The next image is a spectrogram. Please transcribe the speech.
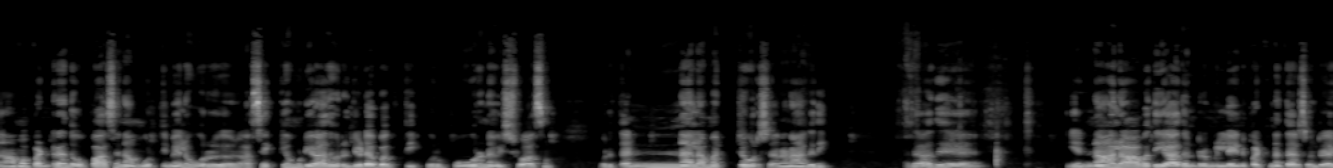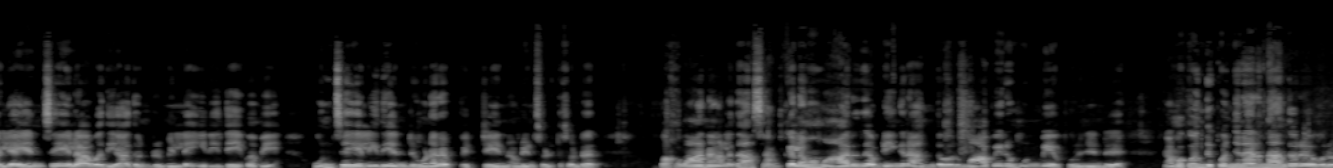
நாம் பண்ணுற அந்த உபாசனா மூர்த்தி மேலே ஒரு அசைக்க முடியாத ஒரு திட பக்தி ஒரு பூரண விஸ்வாசம் ஒரு தன்னலமற்ற ஒரு சரணாகதி. அதாவது என்னால் ஆவது யாதொன்றும் இல்லைன்னு பட்டினத்தார் சொல்கிறார் இல்லையா? என் செயல் ஆவது யாதொன்றும் இல்லை இனி தெய்வமே உன் செயல் இது என்று உணரப் பெற்றேன் அப்படின்னு சொல்லிட்டு சொல்கிறார் பகவானால தான் சகலமும் மாறுது அப்படிங்கிற அந்த ஒரு மாபெரும் உண்மையை புரிஞ்சுண்டு நமக்கு வந்து கொஞ்ச நேரம் தான் அந்த ஒரு ஒரு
